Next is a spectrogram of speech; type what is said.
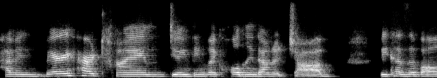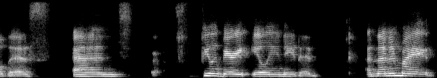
having very hard time doing things like holding down a job because of all this, and feeling very alienated and then in my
